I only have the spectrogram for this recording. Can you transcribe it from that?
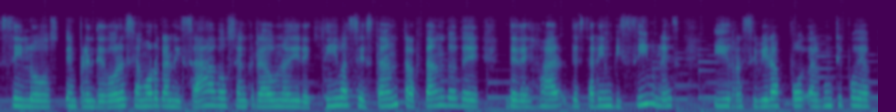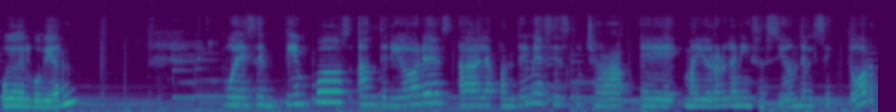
si los emprendedores se han organizado, se han creado una directiva, si están tratando de, dejar de estar invisibles y recibir algún tipo de apoyo del gobierno? Pues en tiempos anteriores a la pandemia se escuchaba eh, mayor organización del sector.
